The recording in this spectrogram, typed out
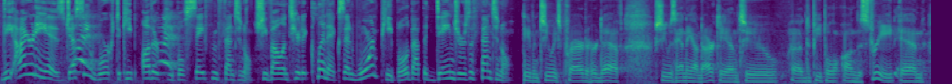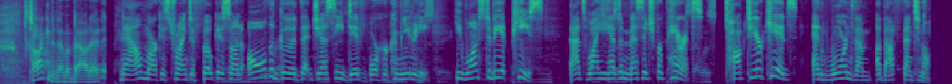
The irony is, Jessie worked to keep other people safe from fentanyl. She volunteered at clinics and warned people about the dangers of fentanyl. Even two weeks prior to her death, she was handing out Narcan to uh, to people on the street and talking to them about it. Now, Mark is trying to focus on all the good that Jesse did for her community. He wants to be at peace. That's why he has a message for parents. Talk to your kids and warn them about fentanyl.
